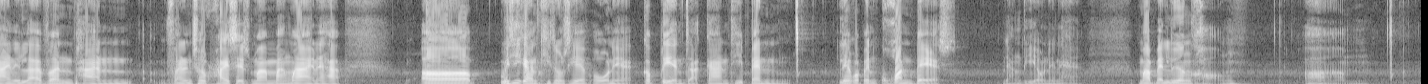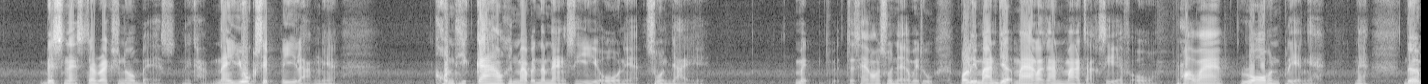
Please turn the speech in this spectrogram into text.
9/11 ผ่าน financial crisis มามากมายนะครับวิธีการคิดของ CFO เนี่ยก็เปลี่ยนจากการที่เป็นเรียกว่าเป็น quant base อย่างเดียวเนี่ยนะฮะมาเป็นเรื่องของ business directional base นะครับในยุค 10 ปีหลังเนี่ย คนที่ก้าวขึ้นมาเป็นตำแหน่ง CEO เนี่ยส่วนใหญ่ไม่จะใช้คำว่าส่วนใหญ่ก็ไม่ถูก ปริมาณเยอะมากแล้วกันมาจาก CFO เพราะว่าโรมันเปลี่ยนไงนะเดิม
